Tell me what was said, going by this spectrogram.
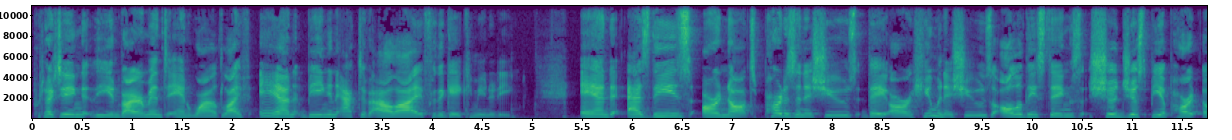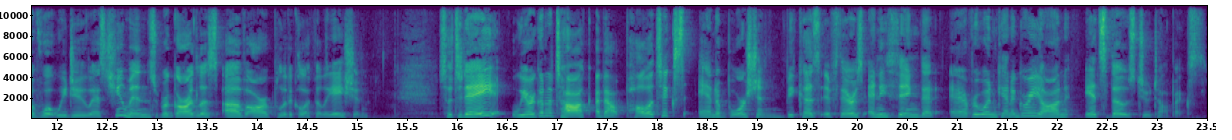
protecting the environment and wildlife, and being an active ally for the gay community. And as these are not partisan issues, they are human issues. All of these things should just be a part of what we do as humans, regardless of our political affiliation. So, today we are going to talk about politics and abortion because if there's anything that everyone can agree on, it's those two topics.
